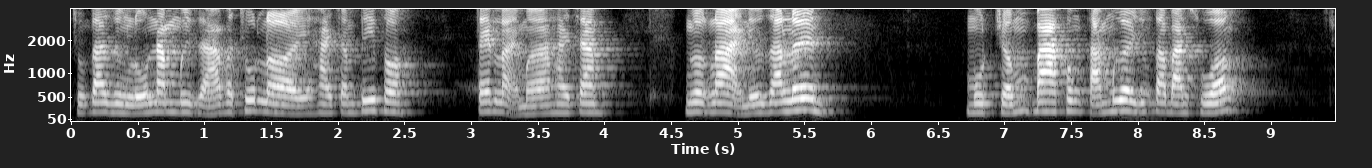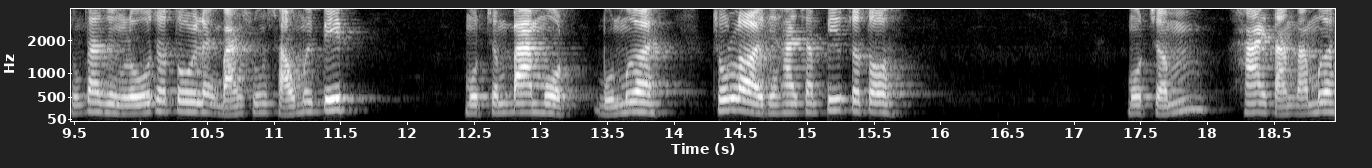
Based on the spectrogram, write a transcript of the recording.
Chúng ta dừng lỗ 50 giá và chốt lời 200 pip thôi. Test lại MA 200 ngược lại nếu giá lên 1.3080 chúng ta bán xuống Chúng ta dừng lỗ cho tôi lệnh bán xuống 60 pip. 1.3140. Chốt lời thì 200 pip cho tôi. 1.2880.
